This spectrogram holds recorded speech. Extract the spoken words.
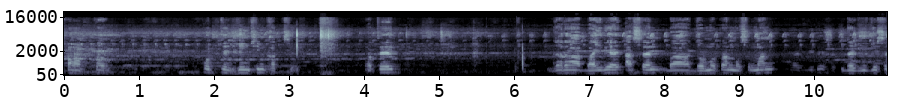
সমাপ্ত করতে হিমশিম খাচ্ছি। অতএব যারা বাইরে আছেন বা ধর্মপ্রাণ মুসলমান, দেশ বিদেশে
